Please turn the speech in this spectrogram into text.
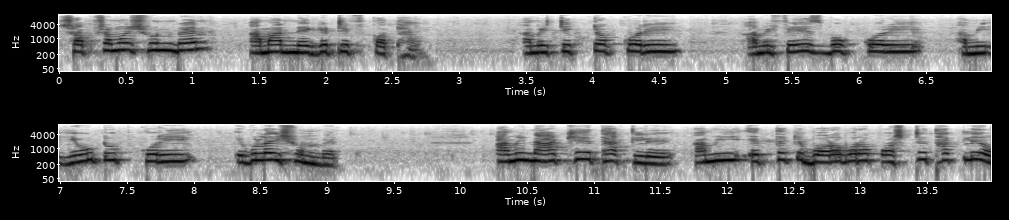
সবসময় শুনবেন আমার নেগেটিভ কথা। আমি টিকটক করি, আমি ফেসবুক করি, আমি ইউটিউব করি, এগুলাই শুনবেন। আমি না খেয়ে থাকলে, আমি এর থেকে বড় বড় কষ্টে থাকলেও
